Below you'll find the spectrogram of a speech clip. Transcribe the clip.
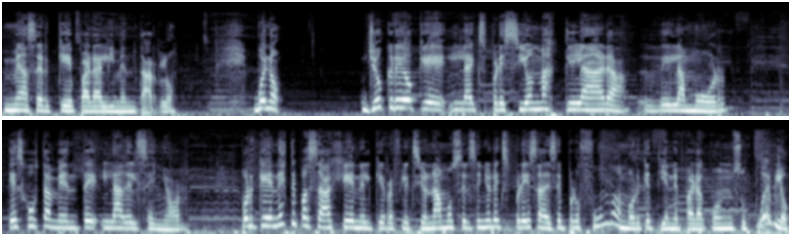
me acerqué para alimentarlo. Bueno, yo creo que la expresión más clara del amor es justamente la del Señor. Porque en este pasaje en el que reflexionamos, el Señor expresa ese profundo amor que tiene para con su pueblo.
